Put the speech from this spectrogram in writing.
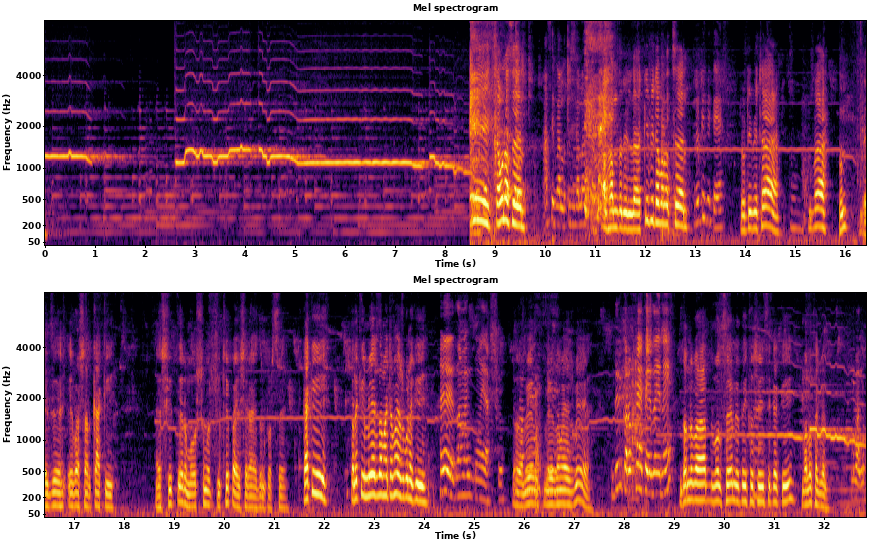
কেমন আছেন? আছি ভালো তুমি ভালো আছো? আলহামদুলিল্লাহ। কি পিঠা বানাচ্ছেন? রুটি পিঠে। রুটি পিঠা? বাহ এই যে এ বাসার কাকি শীতের মৌসুমে পিঠে পায়েসের আয়োজন করছে। কাকি তাহলে কি মেয়ের জামাই টামাই আসব নাকি? হ্যাঁ জামাই ঘুমাই আসছো মেয়ের জামাই আসবে? দেরি করো খাইতে যায় ধন্যবাদ বলছেন এতেই খুশি হয়েছি কাকি। ভালো থাকবেন। ভালো।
